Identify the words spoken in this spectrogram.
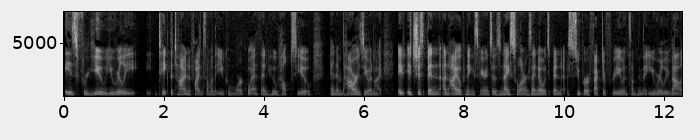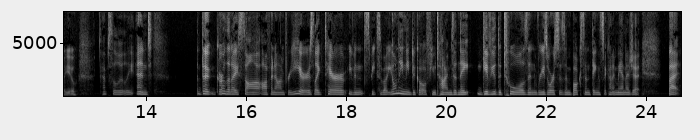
is for you. You really take the time to find someone that you can work with and who helps you and empowers you. And i it, it's just been an eye-opening experience. It was nice to learn because i know it's been super effective for you and something that you really value. Absolutely. And the girl that I saw off and on for years, like Tara even speaks about, you only need to go a few times and they give you the tools and resources and books and things to kind of manage it. But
